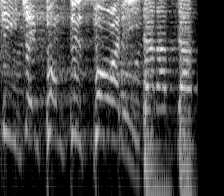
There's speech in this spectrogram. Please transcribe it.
DJ pump this party. Da, da, da.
